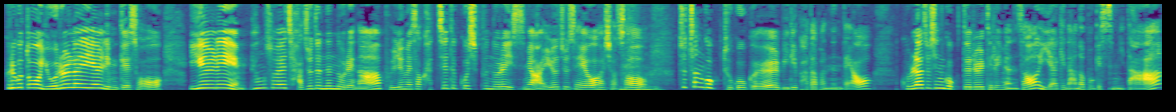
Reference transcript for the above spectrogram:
그리고 또 요를레이엘님께서 이엘님 평소에 자주 듣는 노래나 볼륨에서 같이 듣고 싶은 노래 있으면 알려주세요 하셔서 음. 추천곡 두 곡을 미리 받아봤는데요. 골라주신 곡들을 들으면서 이야기 나눠보겠습니다.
